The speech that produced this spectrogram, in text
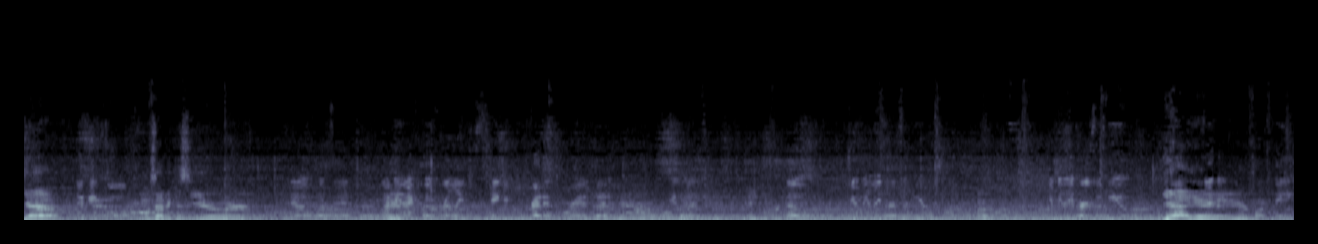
Yeah. Okay, cool. Was that because of you or? No, it wasn't. Okay, I mean, I could really just take credit for it, but it wasn't. Thank you for Oh, do you want me to leave hers with you? Huh? Do you want me to leave hers with you? Yeah, yeah, yeah, you're fine. Thank you.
